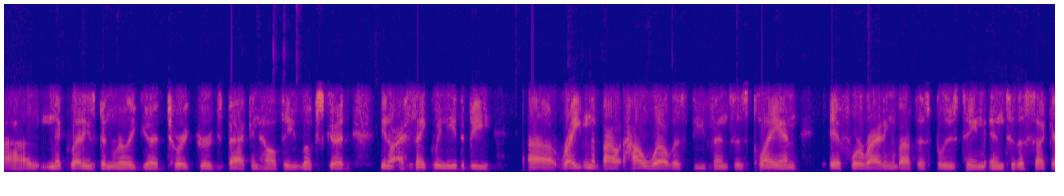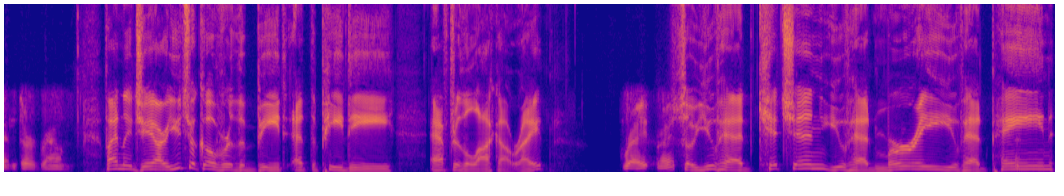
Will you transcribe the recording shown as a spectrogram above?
Uh, Nick Leddy's been really good. Torey Krug's back and healthy, looks good. You know, I think we need to be uh, writing about how well this defense is playing if we're writing about this Blues team into the second and third round. Finally, JR, you took over the beat at the PD after the lockout, right? Right, right. So you've had Kitchen, you've had Murray, you've had Payne,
